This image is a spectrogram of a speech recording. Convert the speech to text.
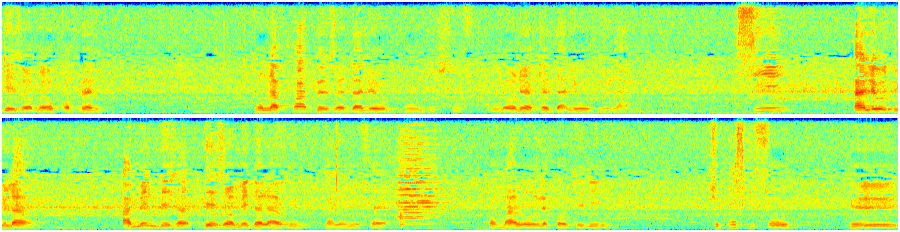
désormais on comprenne qu'on n'a pas besoin d'aller au bout du souffle. On est en train d'aller au-delà. Si aller au-delà amène les gens désormais dans la rue, qu'allons-nous faire? Comment allons-nous les contenir? Je pense qu'il faut que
